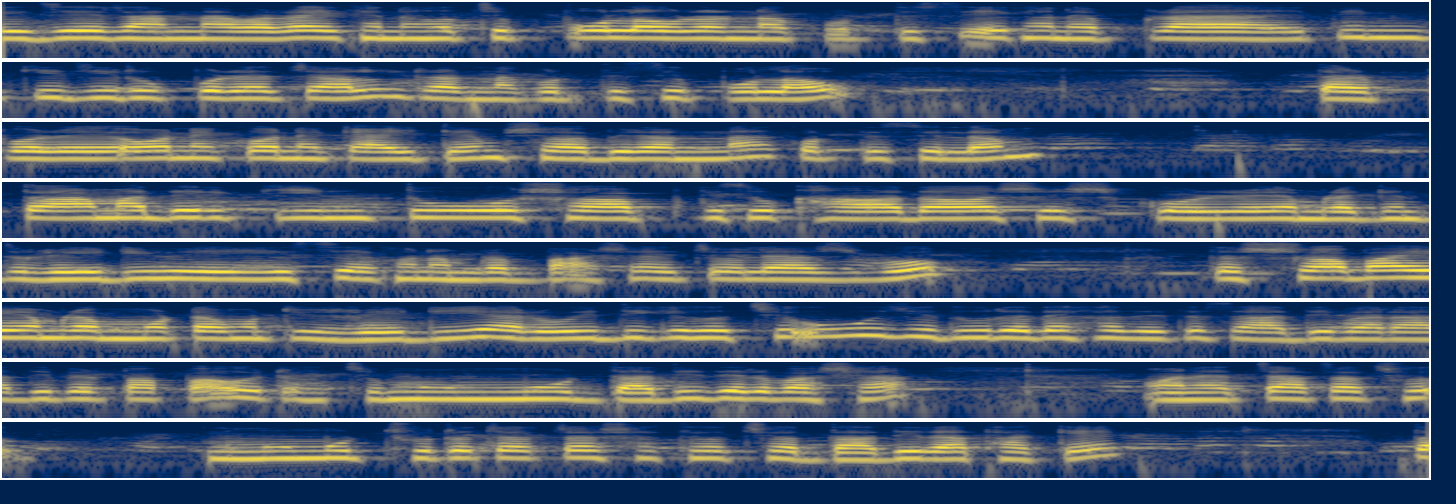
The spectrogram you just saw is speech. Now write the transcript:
এই যে রান্না বাড়া এখানে হচ্ছে পোলাও রান্না করতেছি। এখানে প্রায় তিন কেজির উপরে চাল রান্না করতেছি পোলাও। তারপরে অনেক অনেক আইটেম সবই রান্না করতেছিলাম। তো আমাদের কিন্তু সব কিছু খাওয়া দাওয়া শেষ করে আমরা কিন্তু রেডি হয়ে গেছি। এখন আমরা বাসায় চলে আসব। তো সবাই আমরা মোটামুটি রেডি আর ওইদিকে হচ্ছে, ওই যে দূরে দেখা যেতেছে আদিব আর আদিবের পাপা, ওইটা হচ্ছে মুম্মুর দাদিদের বাসা। মানে চাচা মুম্মুর ছোট চাচার সাথে হচ্ছে দাদিরা থাকে। তো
